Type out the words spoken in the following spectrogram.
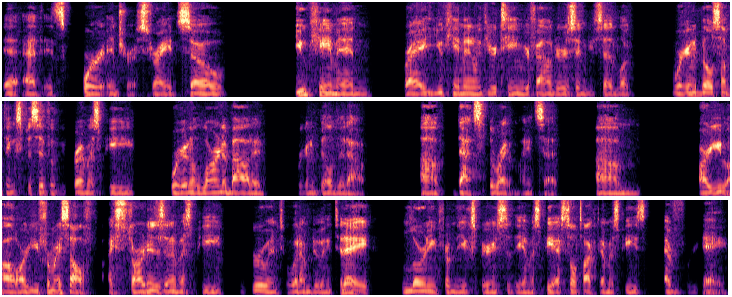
at its core interest, right? So you came in right? You came in with your team, your founders, and you said, look, we're going to build something specifically for MSP. We're going to learn about it. We're going to build it out. Um, that's the right mindset. Um, argue, I'll argue for myself. I started as an MSP, grew into what I'm doing today, learning from the experience of the MSP. I still talk to MSPs every day.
